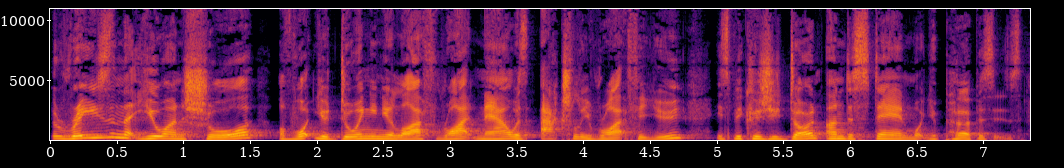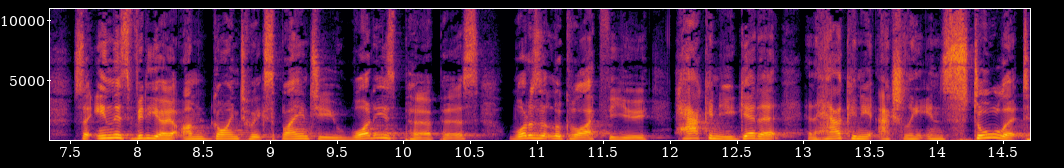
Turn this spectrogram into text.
The reason that you're unsure of what you're doing in your life right now is actually right for you is because you don't understand what your purpose is. So in this video, I'm going to explain to you what is purpose, what does it look like for you, how can you get it, and how can you actually install it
